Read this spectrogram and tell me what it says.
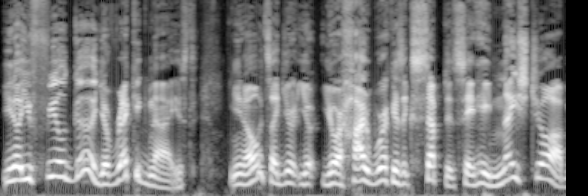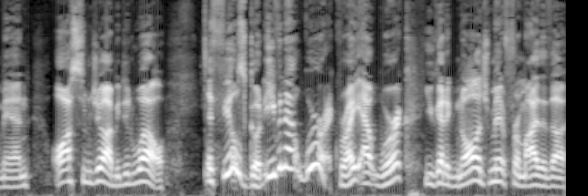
You know, you feel good. You're recognized. You know, it's like your, your, your hard work is accepted. Saying, hey, nice job, man. Awesome job. You did well it feels good even at work right at work you get acknowledgement from either the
